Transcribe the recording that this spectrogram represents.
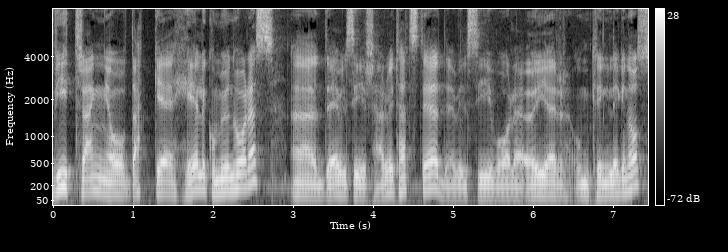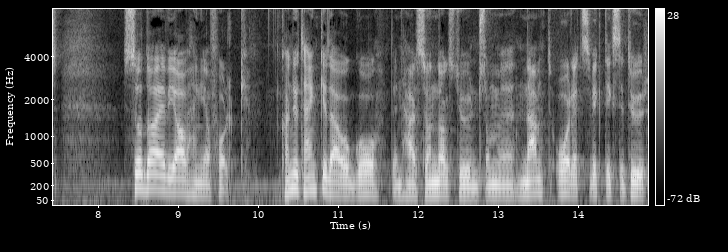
Vi trenger å dekke hele kommunen vår, eh, dvs. Si Skjervøy tettsted, dvs. Si våre øyer omkringliggende oss. Så da er vi avhengig av folk. Kan du tenke deg å gå denne søndagsturen som nevnt årets viktigste tur?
